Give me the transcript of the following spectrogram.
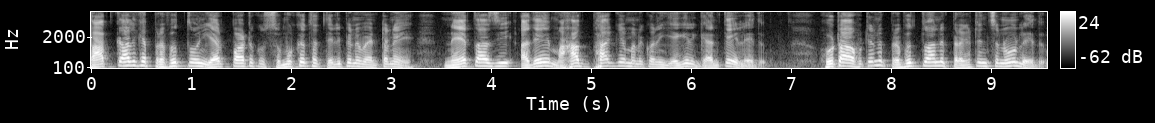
తాత్కాలిక ప్రభుత్వం ఏర్పాటుకు సుముఖత తెలిపిన వెంటనే నేతాజీ అదే మహద్భాగ్యం అనుకుని ఎగిరి గంతే లేదు. హుటాహుటిన ప్రభుత్వాన్ని ప్రకటించడం లేదు.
